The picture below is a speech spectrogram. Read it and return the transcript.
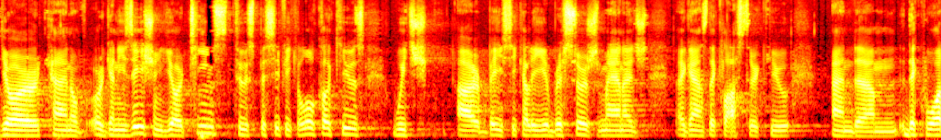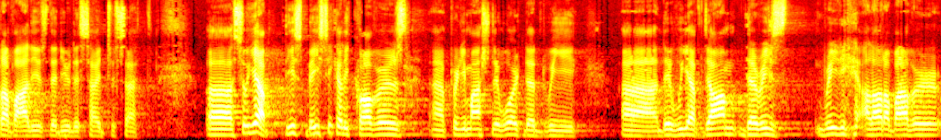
your kind of organization, your teams to specific local queues, which are basically research managed against the cluster queue and um, the quota values that you decide to set. Uh, so yeah, this basically covers uh, pretty much the work that we, uh, that we have done. There is really a lot of other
